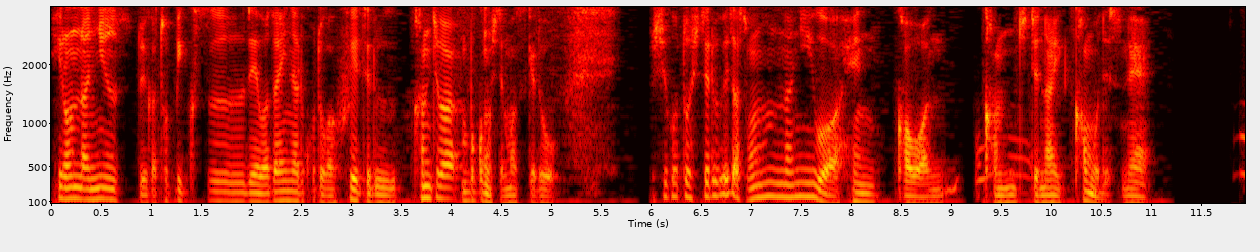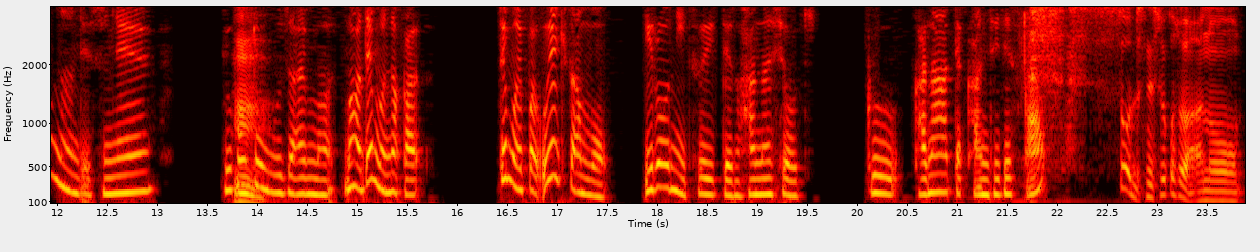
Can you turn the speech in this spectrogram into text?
いろんなニュースというかトピックスで話題になることが増えてる感じは僕もしてますけど、仕事してる上ではそんなには変化は感じてないかもですね。そうなんですね。ありがとうございます。うん、まあでもなんか、でもやっぱり植木さんも色についての話を聞くかなって感じですか？そうですね。それこそあの、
